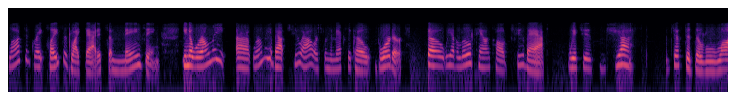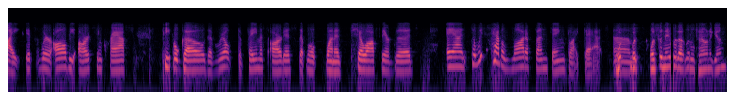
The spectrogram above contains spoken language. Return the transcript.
lots of great places like that. It's amazing. You know, we're only uh, we're only about two hours from the Mexico border, so we have a little town called Tubac, which is just just a delight. It's where all the arts and crafts people go, the real the famous artists that will want to show off their goods. And so we just have a lot of fun things like that. Um, what, what, what's the name of that little town again?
